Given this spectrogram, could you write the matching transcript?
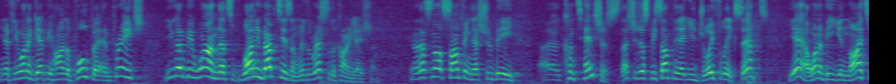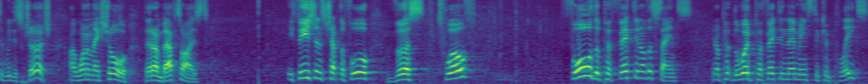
You know, if you want to get behind the pulpit and preach, you got to be one that's one in baptism with the rest of the congregation. You know, that's not something that should be uh, contentious. That should just be something that you joyfully accept. Yeah, I want to be united with this church. I want to make sure that I'm baptized. Ephesians chapter 4, verse 12. For the perfecting of the saints, you know, the word perfecting there means to complete,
